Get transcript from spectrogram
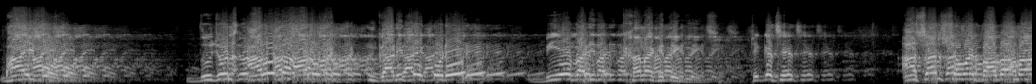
ভাই দুজন আলাদা আলাদা গাড়িতে করে বিয়ে বাড়ির খানা খেতে গিয়েছে। ঠিক আছে? আসার সময় বাবা মা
